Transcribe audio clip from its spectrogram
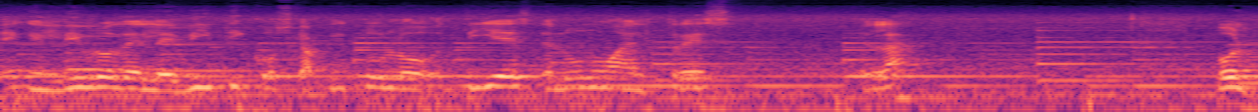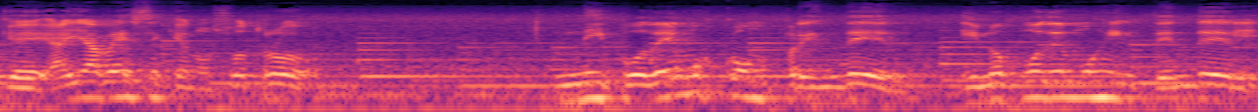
en el libro de Levíticos capítulo 10 del 1 al 3, ¿verdad? Porque hay a veces que nosotros ni podemos comprender y no podemos entender,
